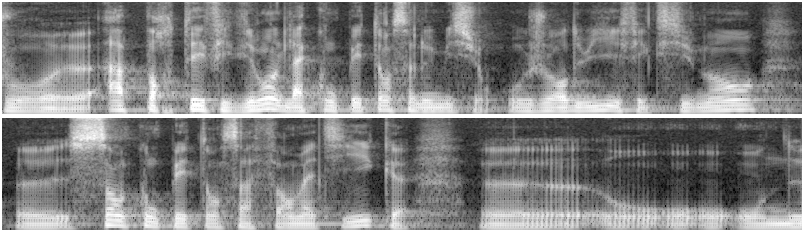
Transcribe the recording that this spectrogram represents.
pour euh, apporter effectivement de la compétence à nos missions. Aujourd'hui, effectivement, euh, sans compétences informatiques, euh, on, ne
